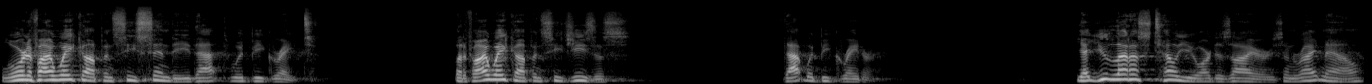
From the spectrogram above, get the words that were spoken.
Lord, if I wake up and see Cindy, that would be great. But if I wake up and see Jesus, that would be greater. Yet you let us tell you our desires, and right now,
